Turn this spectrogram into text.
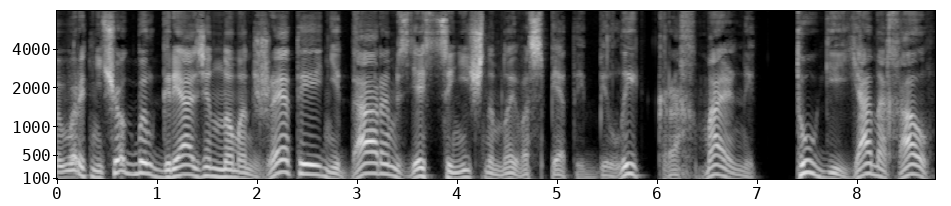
Воротничок был грязен, но манжеты недаром здесь цинично мной воспеты. Белы, крахмальный, туги, я нахал.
